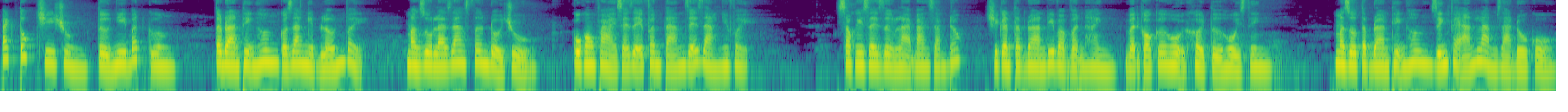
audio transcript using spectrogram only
bách túc chi trùng, tử nhi bất cương, Tập đoàn Thịnh Hưng có gia nghiệp lớn vậy. Mặc dù là Giang Sơn đổi chủ Cũng không phải sẽ dễ phân tán dễ dàng như vậy. Sau khi xây dựng lại ban giám đốc, Chỉ cần tập đoàn đi vào vận hành, Vẫn có cơ hội khởi tử hồi sinh. Mặc dù tập đoàn Thịnh Hưng dính phải án làm giả đồ cổ,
